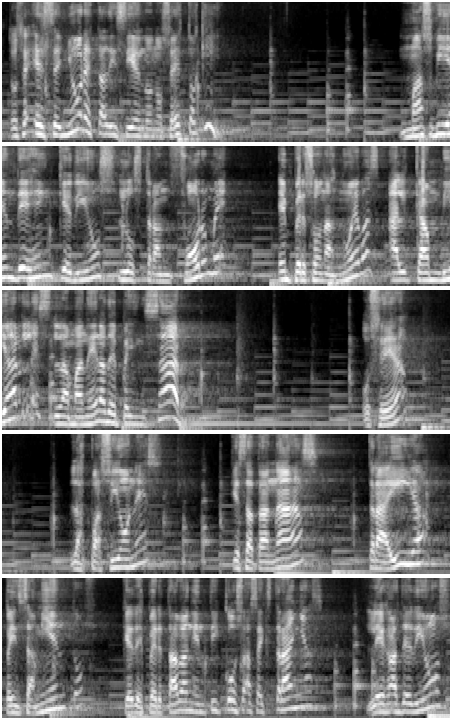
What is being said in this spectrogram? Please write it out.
Entonces el Señor está diciéndonos esto aquí. Más bien dejen que Dios los transforme en personas nuevas al cambiarles la manera de pensar. O sea, las pasiones que Satanás traía, pensamientos que despertaban en ti cosas extrañas, lejas de Dios,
